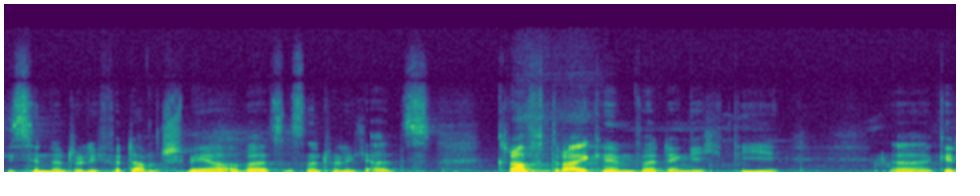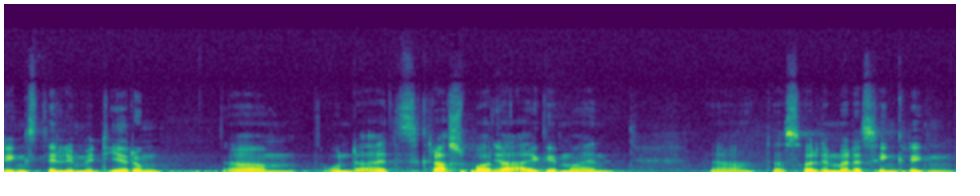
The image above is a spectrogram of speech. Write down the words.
Die sind natürlich verdammt schwer, aber es ist natürlich als Kraft-3-Kämpfer, denke ich, die äh, geringste Limitierung ähm, und als Kraftsportler Ja. allgemein. Ja, da sollte man das hinkriegen,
